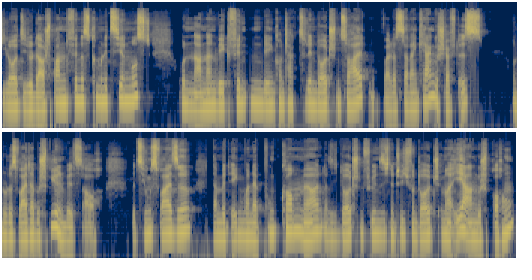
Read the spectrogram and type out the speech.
die Leute, die du da spannend findest, kommunizieren musst und einen anderen Weg finden, den Kontakt zu den Deutschen zu halten, weil das ja dein Kerngeschäft ist und du das weiter bespielen willst auch. Beziehungsweise dann wird irgendwann der Punkt kommen, ja, also die Deutschen fühlen sich natürlich von Deutsch immer eher angesprochen,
